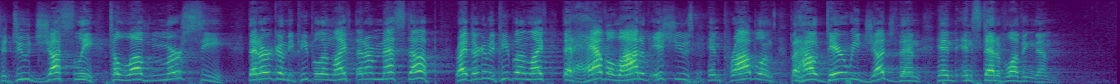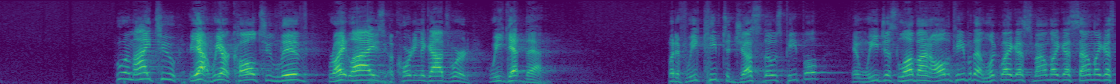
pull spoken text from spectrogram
to do justly, to love mercy. That are going to be people in life that are messed up, right? There are going to be people in life that have a lot of issues and problems, but how dare we judge them and, instead of loving them? Who am I to? Yeah, we are called to live right lives according to God's word. We get that. But if we keep to just those people and we just love on all the people that look like us, smile like us, sound like us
